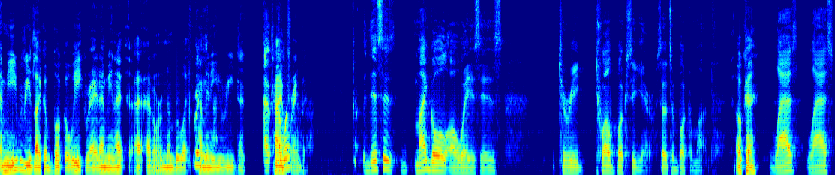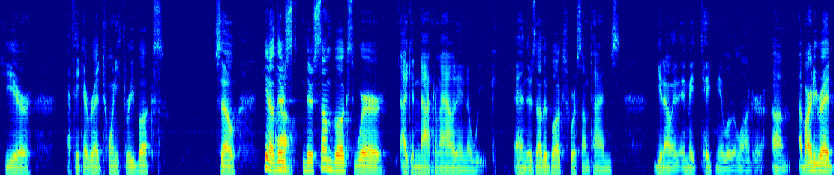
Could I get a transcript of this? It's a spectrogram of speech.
I mean, you read like a book a week, right? I mean, I I, don't remember what how many you read in a time I, I went, frame, but this is my goal. Always is to read twelve books a year, so it's a book a month. Okay. Last last year, I think I read twenty three books. So, you know, there's wow. there's some books where I can knock them out in a week and there's other books where sometimes you know it, it may take me a little bit longer um, i've already read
